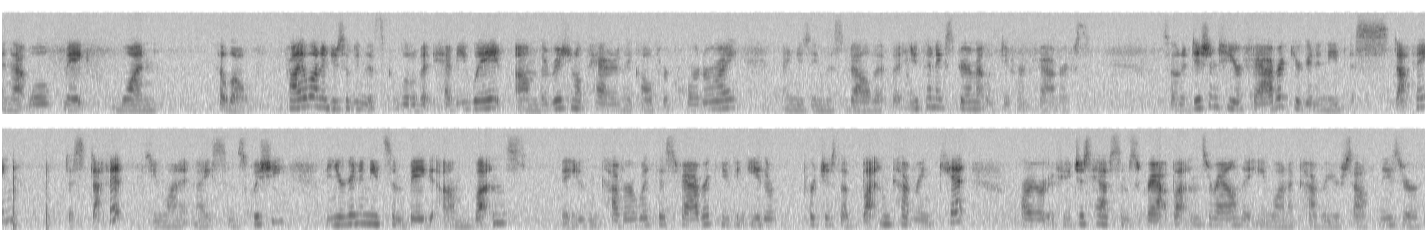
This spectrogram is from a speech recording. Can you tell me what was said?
and that will make one pillow. Probably want to do something that's a little bit heavyweight. Um, the original pattern they called for corduroy. I'm using this velvet, but you can experiment with different fabrics. So in addition to your fabric, you're going to need stuffing to stuff it, so you want it nice and squishy. And you're going to need some big um, buttons that you can cover with this fabric. You can either purchase a button covering kit or if you just have some scrap buttons around that you want to cover yourself. And these are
